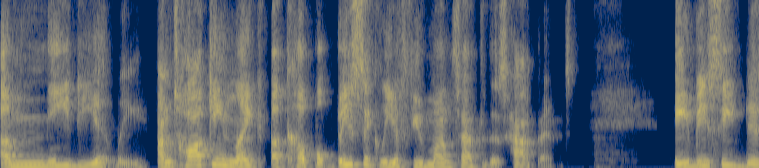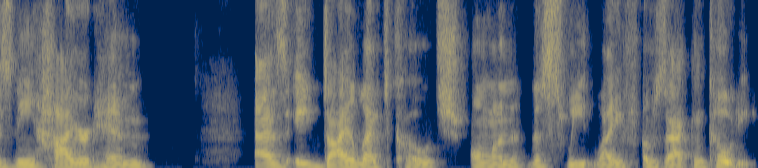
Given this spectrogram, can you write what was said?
immediately, I'm talking like a couple, basically a few months after this happened, ABC Disney hired him as a dialect coach on The Suite Life of Zack and Cody.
